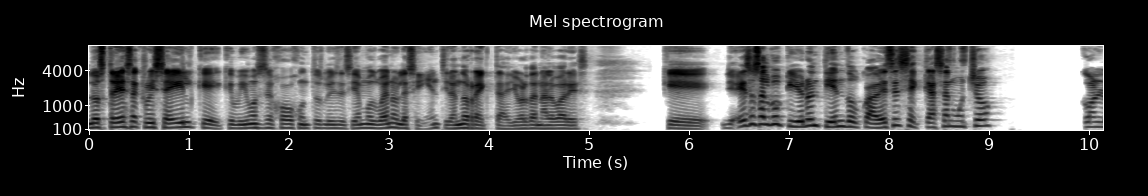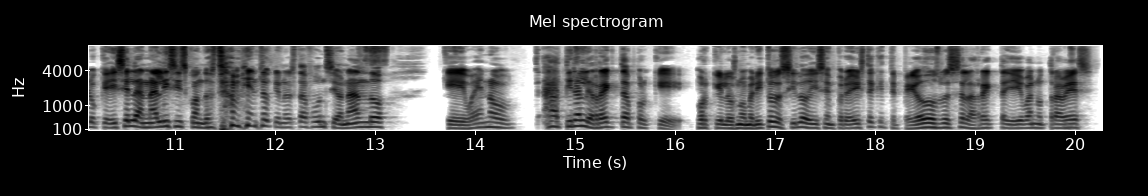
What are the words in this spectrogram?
los tres a Chris Sale que, que vimos ese juego juntos, les decíamos, bueno, le seguían tirando recta a Jordan Álvarez que eso es algo que yo no entiendo. A veces se casan mucho con lo que dice el análisis cuando están viendo que no está funcionando. Que bueno, ah, tírale recta porque, porque los numeritos así lo dicen, pero viste que te pegó dos veces a la recta y llevan otra vez.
